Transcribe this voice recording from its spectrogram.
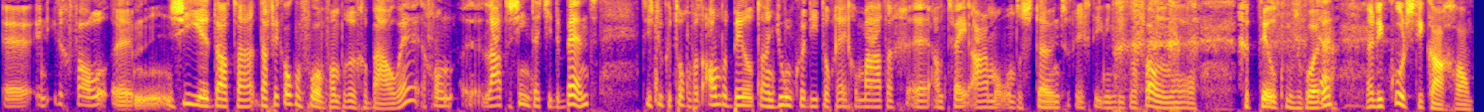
uh, in ieder geval um, zie je dat, dat vind ik ook een vorm van bruggenbouw. Hè? Gewoon laten zien dat je er bent. Het is natuurlijk toch een wat ander beeld dan Jonker, die toch regelmatig aan twee armen ondersteund richting die microfoon getild moest worden. Ja. Nou, die koers die kan gewoon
